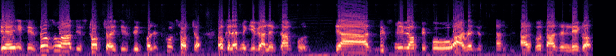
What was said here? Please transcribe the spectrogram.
It is those who have the structure, it is the political structure. Okay, let me give you an example. There are 6 million people who are registered as voters in Lagos,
